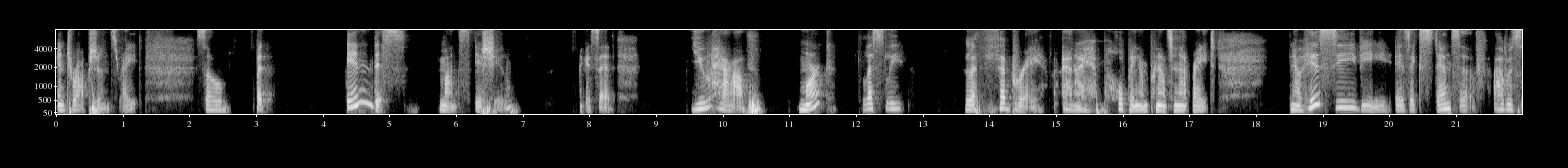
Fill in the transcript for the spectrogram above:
interruptions, right? So, but in this month's issue, like I said, you have Mark Leslie Lefebvre, and I am hoping I'm pronouncing that right. Now his CV is extensive. I was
